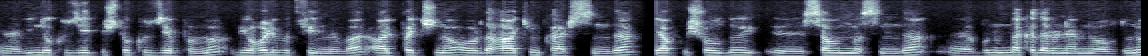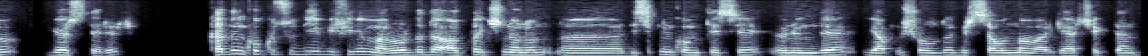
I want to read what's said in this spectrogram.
e, 1979 yapımı bir Hollywood filmi var. Al Pacino orada hakim karşısında yapmış olduğu e, savunmasında e, bunun ne kadar önemli olduğunu gösterir. Kadın Kokusu diye bir film var. Orada da Al Pacino'nun e, disiplin komitesi önünde yapmış olduğu bir savunma var. Gerçekten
